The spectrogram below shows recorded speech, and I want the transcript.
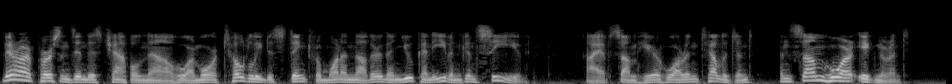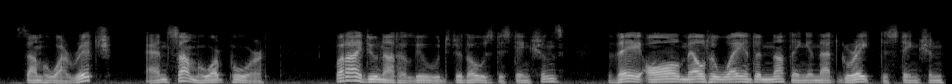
There are persons in this chapel now who are more totally distinct from one another than you can even conceive. I have some here who are intelligent, and some who are ignorant, some who are rich, and some who are poor. But I do not allude to those distinctions. They all melt away into nothing in that great distinction,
